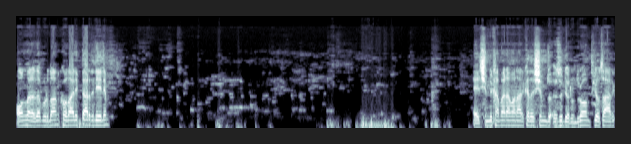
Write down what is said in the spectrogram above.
Onlara da buradan kolaylıklar dileyelim. Evet şimdi kameraman arkadaşım, özür diliyorum, drone pilotu ar-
